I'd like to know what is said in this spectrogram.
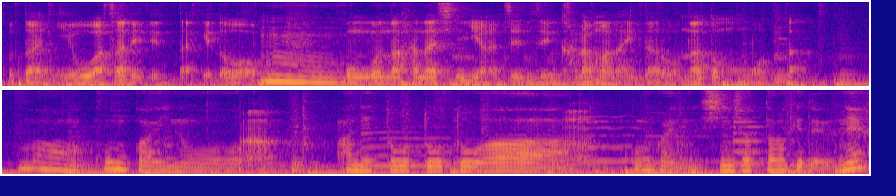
ことは匂わされてたけど、うん。今後の話には全然絡まないんだろうなとも思った。まあ今回のあ姉と弟は今回ので死んじゃったわけだよね。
